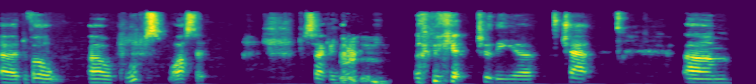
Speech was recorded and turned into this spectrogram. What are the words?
uh, DeVoe. Oh, whoops, lost it. Second, let me get to the uh, chat. Um,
